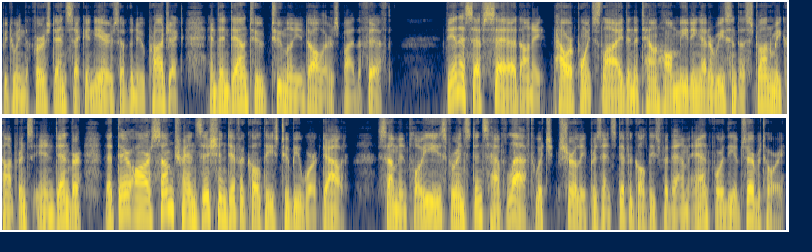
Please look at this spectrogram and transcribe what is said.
between the first and second years of the new project, and then down to $2 million by the fifth. The NSF said on a PowerPoint slide in a town hall meeting at a recent astronomy conference in Denver that there are some transition difficulties to be worked out. Some employees, for instance, have left, which surely presents difficulties for them and for the observatory.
